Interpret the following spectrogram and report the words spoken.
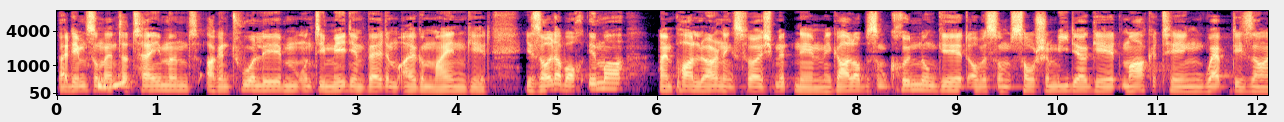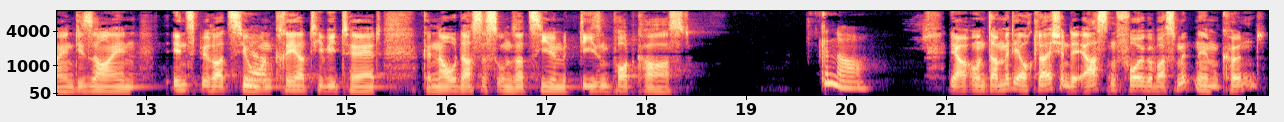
bei dem es um Mhm. Entertainment, Agenturleben und die Medienwelt im Allgemeinen geht. Ihr sollt aber auch immer ein paar Learnings für euch mitnehmen, egal ob es um Gründung geht, ob es um Social Media geht, Marketing, Webdesign, Design, Inspiration, Ja. Kreativität. Genau das ist unser Ziel mit diesem Podcast. Genau. Ja, und damit ihr auch gleich in der ersten Folge was mitnehmen könnt,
